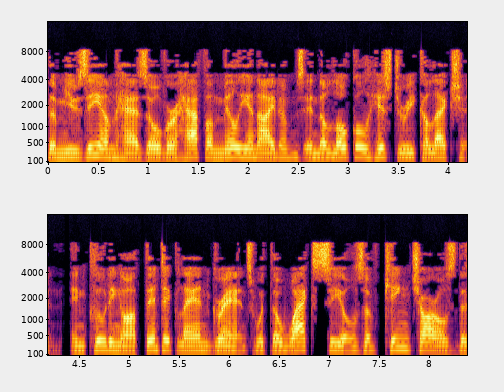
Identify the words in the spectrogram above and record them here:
The museum has over half a million items in the local history collection, including authentic land grants with the wax seals of King Charles II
